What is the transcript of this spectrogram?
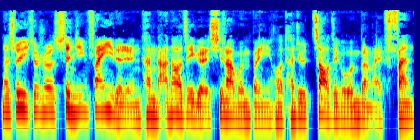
那所以就是说，圣经翻译的人他拿到这个希腊文本以后，他就照这个文本来翻。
